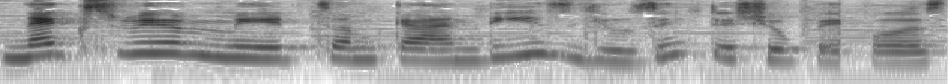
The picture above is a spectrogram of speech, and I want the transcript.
Next we have made some candies using tissue papers.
